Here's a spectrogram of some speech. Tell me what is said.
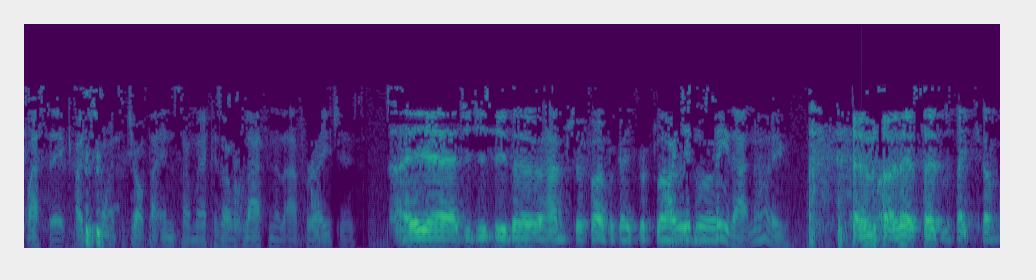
Classic. I just wanted to drop that in somewhere because I was laughing at that for ages. Uh, yeah, did you see the Hampshire Fire Brigade reply? I didn't well? see that. No. no, they said like, um,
